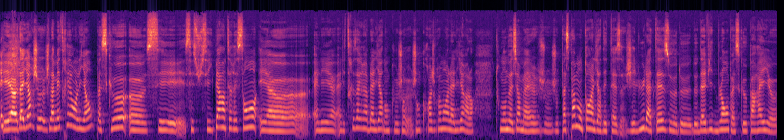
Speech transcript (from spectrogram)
et euh, d'ailleurs, je, je, la mettrai en lien parce que c'est hyper intéressant et elle, est, elle est très agréable à lire. Donc, j'encourage vraiment à la lire. Alors, tout le monde va dire mais je, je passe pas mon temps à lire des thèses. J'ai lu la thèse de, David Blanc parce que pareil euh,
